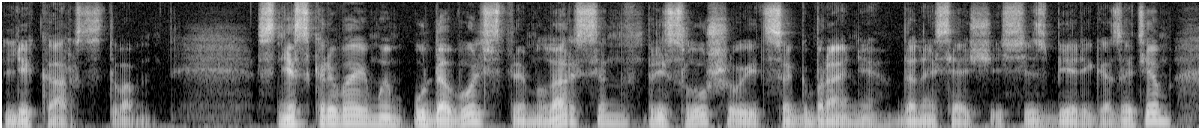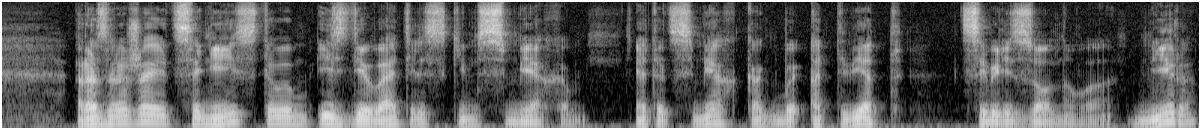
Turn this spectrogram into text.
лекарствам. С нескрываемым удовольствием Ларсен прислушивается к бране, доносящейся с берега, затем разражается неистовым издевательским смехом. Этот смех как бы ответ цивилизованного мира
